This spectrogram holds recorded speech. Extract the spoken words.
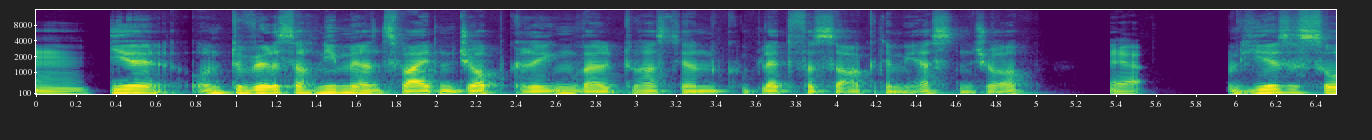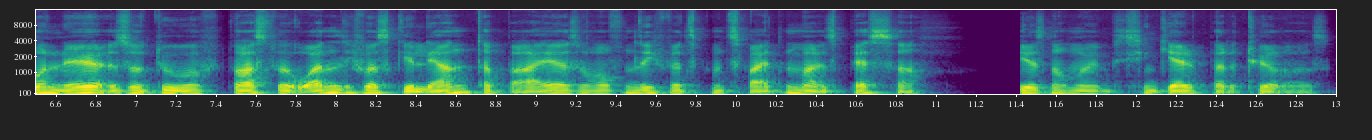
Mhm. Hier und du würdest auch nie mehr 'n zweiten Job kriegen, weil du hast ja 'n komplett versagt im ersten Job. Ja. Und hier ist es so, ne, also du du hast ordentlich was gelernt dabei, also hoffentlich wird's beim zweiten Mal jetzt besser. Hier ist noch mal 'n bisschen Geld bei der Tür raus.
